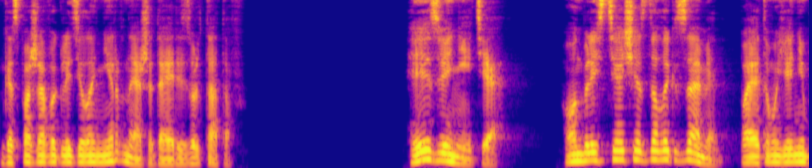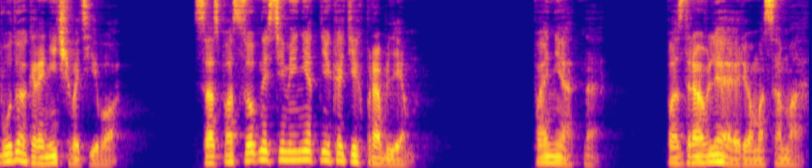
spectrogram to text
Госпожа выглядела нервной, ожидая результатов. Извините, он блестяще сдал экзамен, поэтому я не буду ограничивать его. Со способностями нет никаких проблем. Понятно. Поздравляю, Рёма сама.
